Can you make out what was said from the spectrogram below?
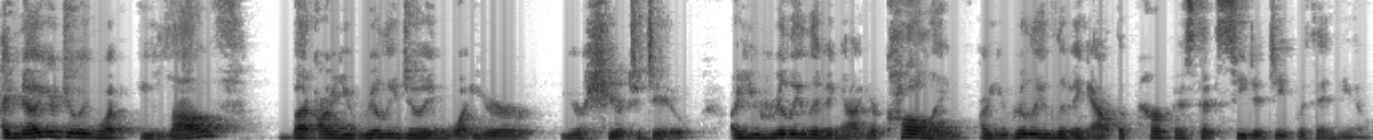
I know you're doing what you love, but are you really doing what you're, you're here to do? Are you really living out your calling? Are you really living out the purpose that's seated deep within you?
